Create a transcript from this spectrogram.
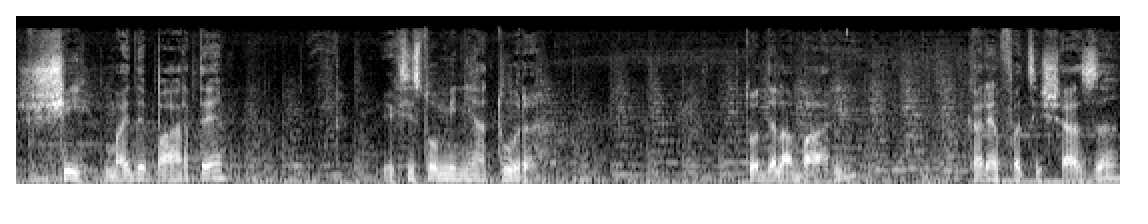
și mai departe există o miniatură tot de la Bari care înfățișează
